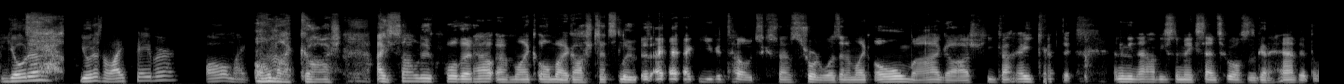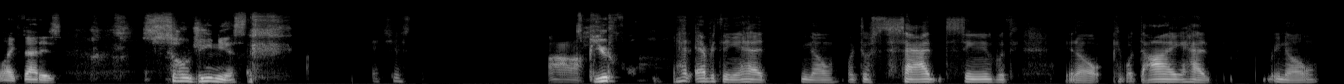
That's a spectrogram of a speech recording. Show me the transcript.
Yoda, Yoda's a lightsaber. Oh my god. Oh my gosh! I saw Luke pull that out, and I'm like, "Oh my gosh, that's Luke!" I, I, I you could tell just because how short it was, and I'm like, "Oh my gosh, he got, he kept it." And I mean, that obviously makes sense. Who else is gonna have it? But like, that is so genius. It's just, ah. It's beautiful. it had everything. It had, you know, like those sad scenes with, you know, people dying. It had, you know,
